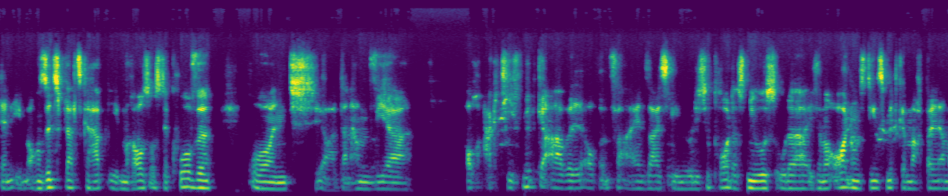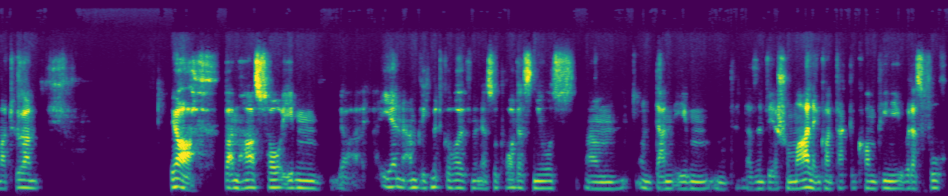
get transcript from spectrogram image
Dann eben auch einen Sitzplatz gehabt, eben raus aus der Kurve. Und ja, dann haben wir auch aktiv mitgearbeitet, auch im Verein, sei es eben über die Supporters News oder ich sag mal Ordnungsdienst mitgemacht bei den Amateuren. Ja, beim HSV eben ja, ehrenamtlich mitgeholfen in der Supporters News ähm, und dann eben, da sind wir ja schon mal in Kontakt gekommen, Pini, über das Buch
